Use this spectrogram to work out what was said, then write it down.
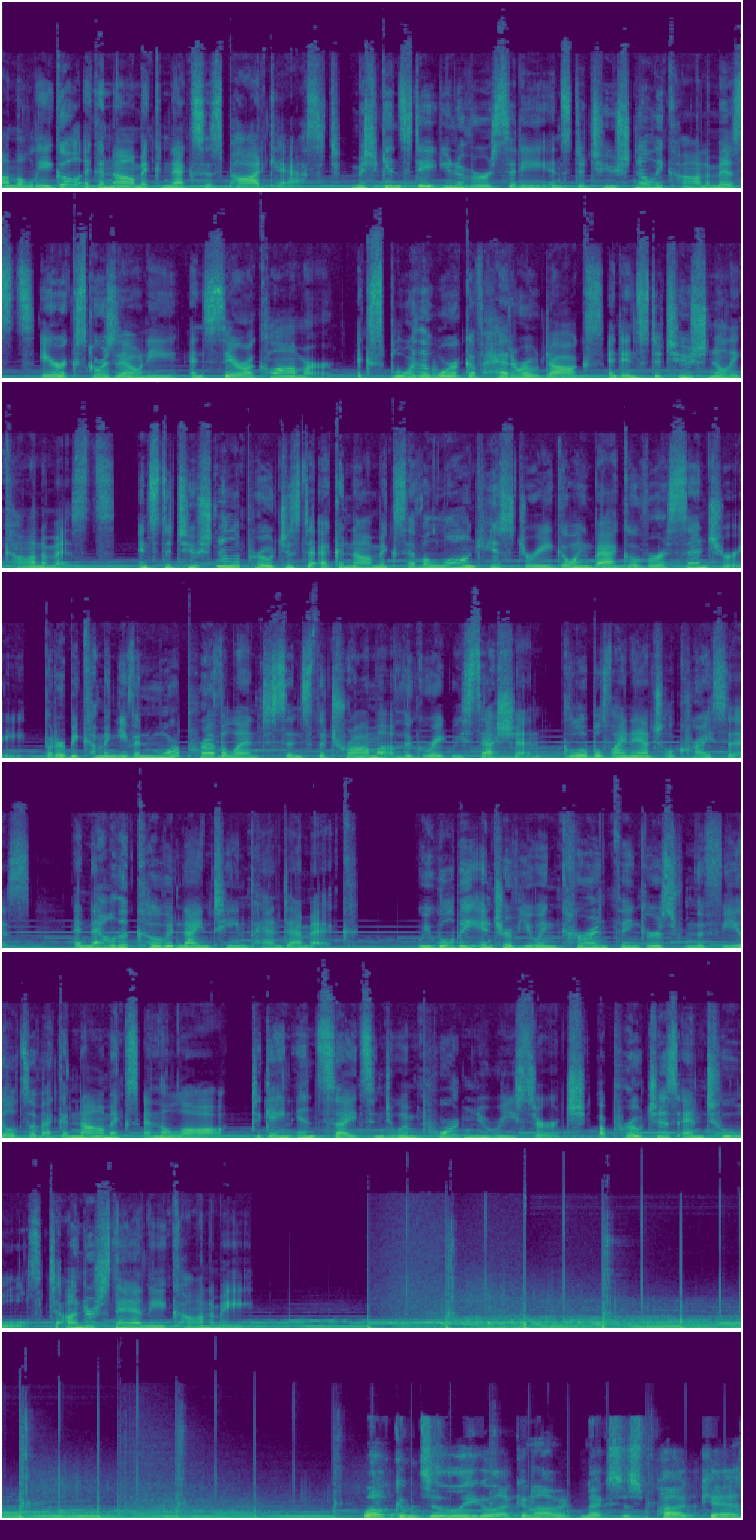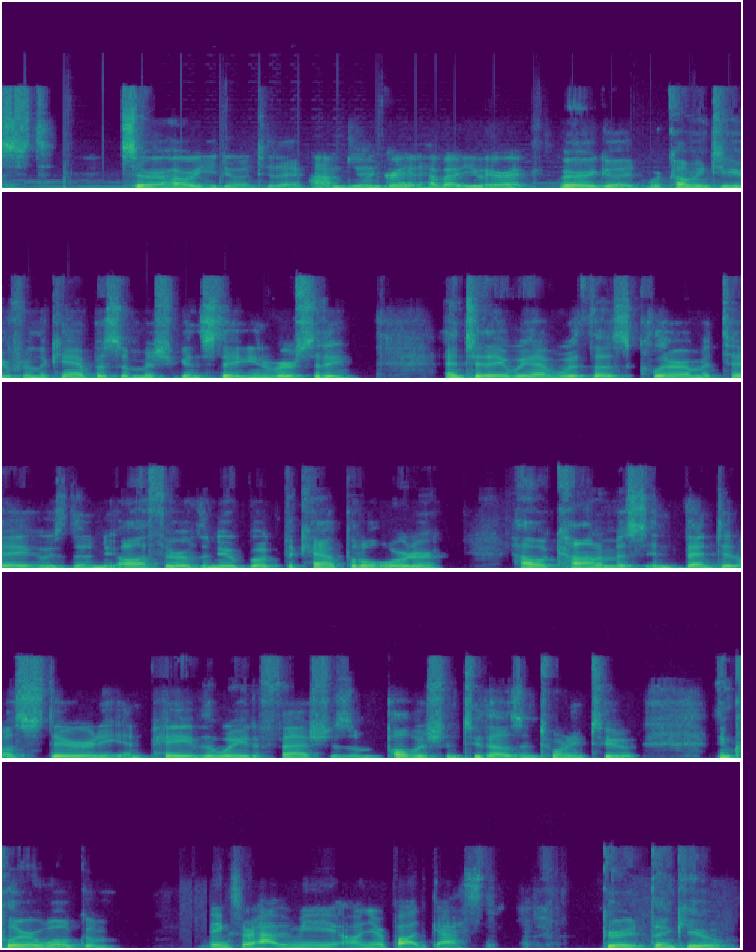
On the Legal Economic Nexus podcast, Michigan State University institutional economists Eric Scorsone and Sarah Klammer explore the work of heterodox and institutional economists. Institutional approaches to economics have a long history going back over a century, but are becoming even more prevalent since the trauma of the Great Recession, global financial crisis, and now the COVID 19 pandemic. We will be interviewing current thinkers from the fields of economics and the law to gain insights into important new research, approaches, and tools to understand the economy. Welcome to the Legal Economic Nexus podcast. Sarah, how are you doing today? I'm doing great. How about you, Eric? Very good. We're coming to you from the campus of Michigan State University. And today we have with us Clara Mattei, who's the author of the new book, The Capital Order how Economists Invented Austerity and Paved the Way to Fascism, published in 2022. And Clara, welcome. Thanks for having me on your podcast. Great. Thank you.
